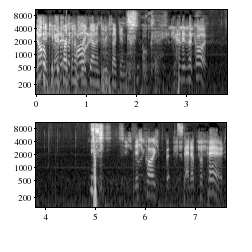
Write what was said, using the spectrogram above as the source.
No, Nick, get your in car's the gonna car. break down in three seconds. Okay. Get in the car. This car's b- better prepared.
